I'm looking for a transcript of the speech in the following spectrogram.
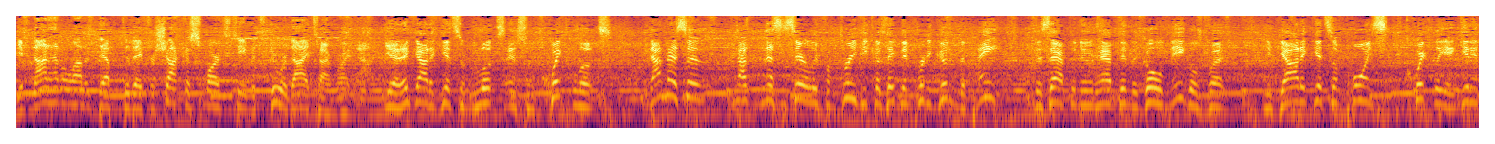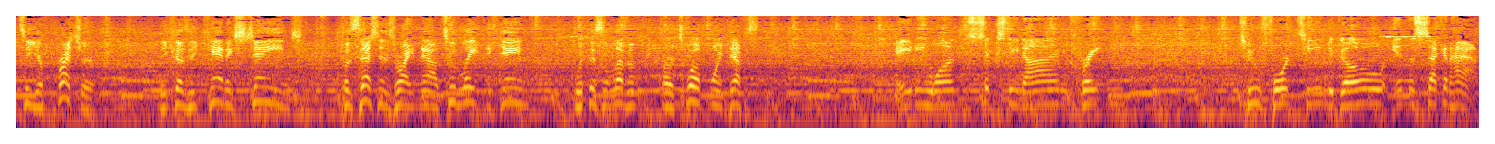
You've not had a lot of depth today for Shaka Smart's team. It's do or die time right now. Yeah, they've got to get some looks and some quick looks. Not necessarily, not necessarily from three because they've been pretty good in the paint this afternoon, have been the Golden Eagles, but you got to get some points quickly and get into your pressure because he can't exchange possessions right now. Too late in the game with this 11 or 12 point deficit. 81 69, Creighton. 2.14 to go in the second half.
